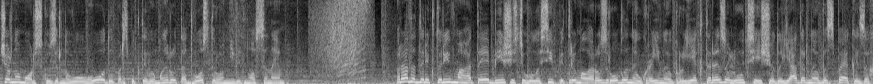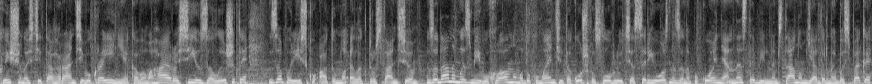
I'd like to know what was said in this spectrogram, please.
чорноморську зернову угоду, перспективи миру та двосторонні відносини. Рада директорів МАГАТЕ більшістю голосів підтримала розроблений Україною проєкт резолюції щодо ядерної безпеки, захищеності та гарантій в Україні, яка вимагає Росію залишити Запорізьку атомну електростанцію. За даними ЗМІ, в ухваленому документі також висловлюється серйозне занепокоєння нестабільним станом ядерної безпеки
